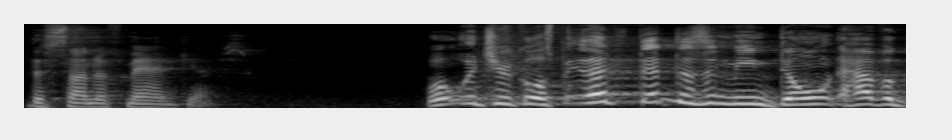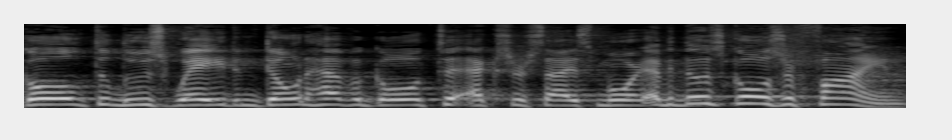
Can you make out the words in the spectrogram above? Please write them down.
the Son of Man gives? What would your goals be? That, that doesn't mean don't have a goal to lose weight and don't have a goal to exercise more. I mean, those goals are fine.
